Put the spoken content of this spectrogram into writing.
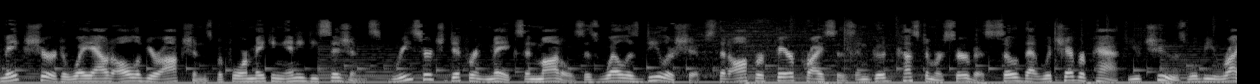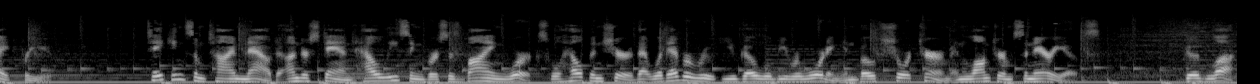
Make sure to weigh out all of your options before making any decisions. Research different makes and models as well as dealerships that offer fair prices and good customer service so that whichever path you choose will be right for you. Taking some time now to understand how leasing versus buying works will help ensure that whatever route you go will be rewarding in both short-term and long-term scenarios. Good luck.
